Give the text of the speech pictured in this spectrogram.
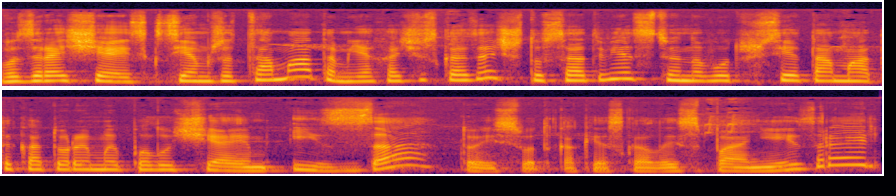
возвращаясь к тем же томатам, я хочу сказать, что, соответственно, вот все томаты, которые мы получаем из-за, то есть, вот, как я сказала, Испания и Израиль,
